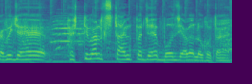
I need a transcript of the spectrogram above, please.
कभी जो है फेस्टिवल्स टाइम पर जो है बहुत ज़्यादा लोग होता है।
